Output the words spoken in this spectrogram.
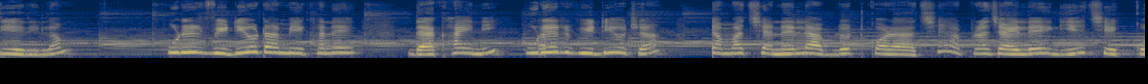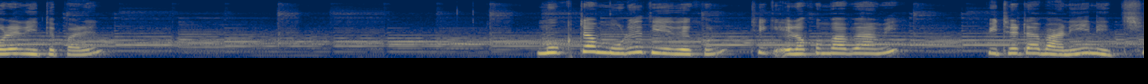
দিয়ে দিলাম। পুরের ভিডিওটা আমি এখানে দেখাইনি। পুরের ভিডিওটা আমার চ্যানেলে আপলোড করা আছে, আপনারা চাইলে গিয়ে চেক করে নিতে পারেন। মুখটা মুড়ে দিয়ে দেখুন, ঠিক এরকমভাবে আমি পিঠেটা বানিয়ে নিচ্ছি।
